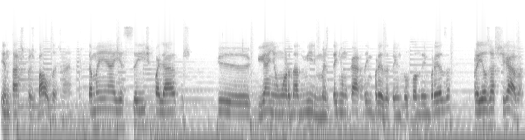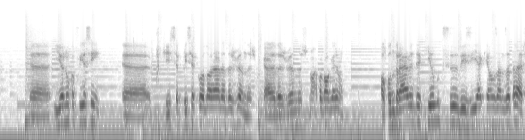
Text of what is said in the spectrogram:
entre aspas, baldas, não é? Porque também há esses aí espalhados que, que, ganham um ordenado mínimo, mas têm um carro da empresa, têm um telefone da empresa, para eles já chegava. Uh, e eu nunca fui assim. Uh, porque isso, é, por isso é que eu adoro a área das vendas, porque a área das vendas não é para qualquer um. Ao contrário daquilo que se dizia aqui há uns anos atrás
